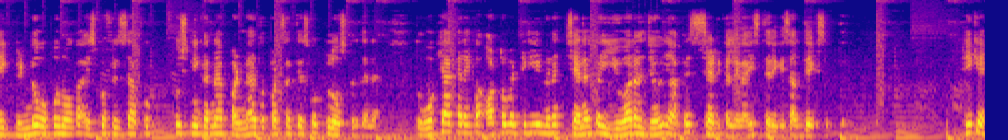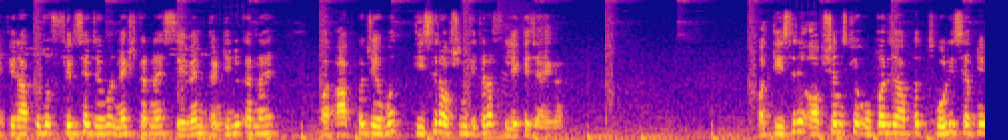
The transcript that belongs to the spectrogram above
एक विंडो ओपन होगा, इसको फिर से आपको कुछ नहीं करना है, पढ़ना है तो पढ़ सकते हैं, इसको क्लोज कर देना है। तो वो क्या करेगा? ऑटोमेटिकली मेरे चैनल का यूआरएल जो है यहाँ पे सेट कर लेगा, इस तरीके से आप देख सकते हैं। ठीक है, फिर आपको जो फिर से जो है नेक्स्ट करना है सेव एंड कंटिन्यू करना है, और आपको जो है वो तीसरे ऑप्शन की तरफ़ लेके जाएगा। और तीसरे ऑप्शन के ऊपर जो आपको थोड़ी सी अपनी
